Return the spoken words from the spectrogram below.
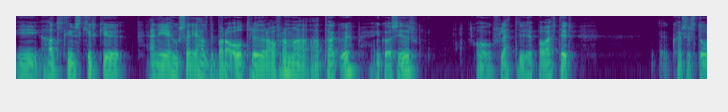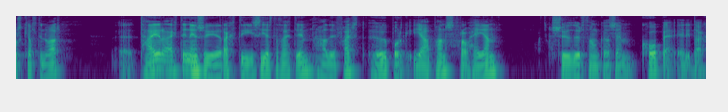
í Hallgrímskirkju en ég hugsa að ég haldi bara ótröður áfram að, að taka upp einhverja síður og flettið upp á eftir hversu stór skjáltin var. Uh, Tæraættin eins og ég rækti í síðasta þætti hafði fært höfuborg Japans frá heian söður þangað sem Kobe er í dag.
